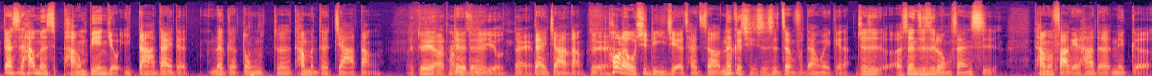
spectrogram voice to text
但是他们是旁边有一大袋的那个东的他们的家当。对啊，他们自己有带带家当。对，后来我去理解才知道，那个其实是政府单位给他，就是呃，甚至是龙山市他们发给他的那个。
